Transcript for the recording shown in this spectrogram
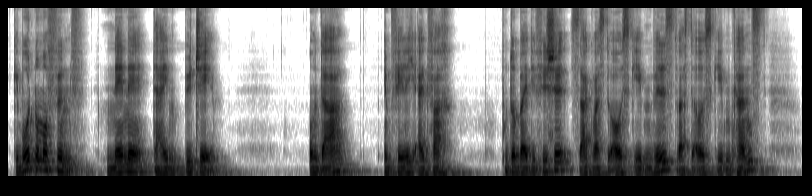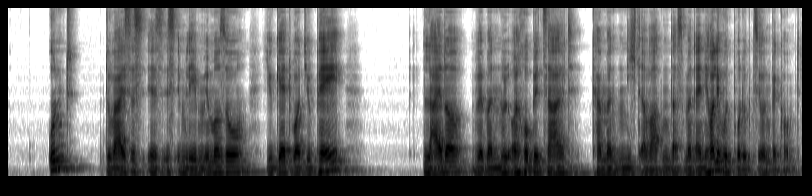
Gebot Nummer 5. Nenne dein Budget. Und da empfehle ich einfach Butter bei die Fische, sag, was du ausgeben willst, was du ausgeben kannst. Und du weißt es, es ist im Leben immer so, you get what you pay. Leider, wenn man 0 Euro bezahlt, kann man nicht erwarten, dass man eine Hollywood-Produktion bekommt.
